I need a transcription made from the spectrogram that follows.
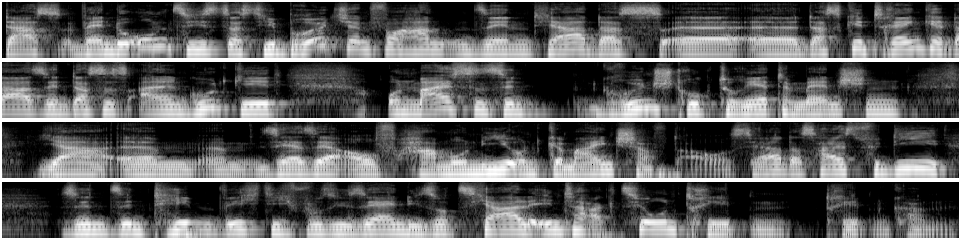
dass, wenn du umziehst, dass die Brötchen vorhanden sind, ja, dass, äh, äh dass Getränke da sind, dass es allen gut geht. Und meistens sind grün strukturierte Menschen ja ähm, ähm, sehr, sehr auf Harmonie und Gemeinschaft aus. Ja, das heißt, für die sind, sind Themen wichtig, wo sie sehr in die soziale Interaktion treten, treten können.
